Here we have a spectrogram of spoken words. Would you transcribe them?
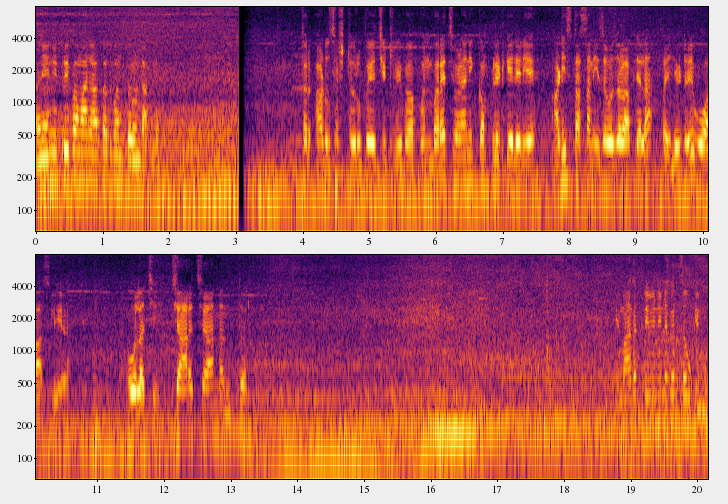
आणि यांनी ट्रिप माझ्या आताच बंद करून टाकलं तर अडुसष्ट रुपयाची ट्रिप आपण बऱ्याच वेळाने कंप्लीट केलेली आहे. अडीच तासांनी जवळजवळ आपल्याला पहिली ट्रिप वाचली आहे. ओलाची चारच्या नंतर. हे मागं त्रिवेणी नगर चौक आहे मग.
